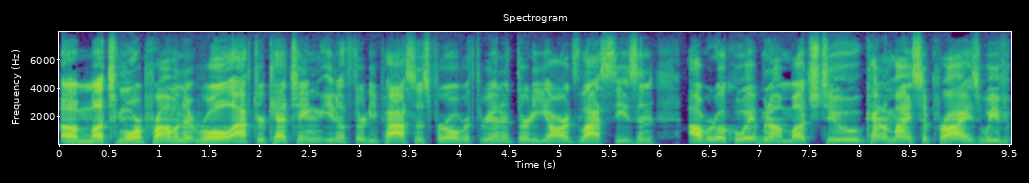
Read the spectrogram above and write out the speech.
A much more prominent role after catching, you know, 30 passes for over 330 yards last season. Albert Okwuegbunam, much to kind of my surprise, we've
